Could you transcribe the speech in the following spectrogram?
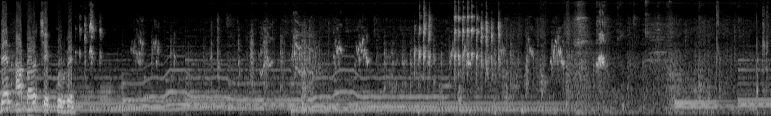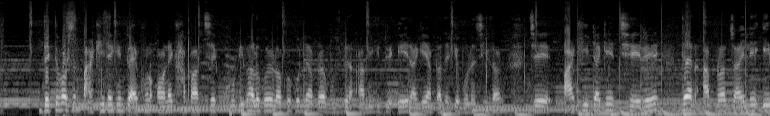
দেন আপনারা চেক করবেন। দেখতে পাচ্ছেন, পাখিটা কিন্তু এখন অনেক হাঁপাচ্ছে। খুবই ভালো করে লক্ষ্য করলে আপনারা বুঝবেন, আমি কিন্তু এর আগে আপনাদেরকে বলেছিলাম যে, পাখিটাকে ছেড়ে দেন। আপনারা চাইলে এই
